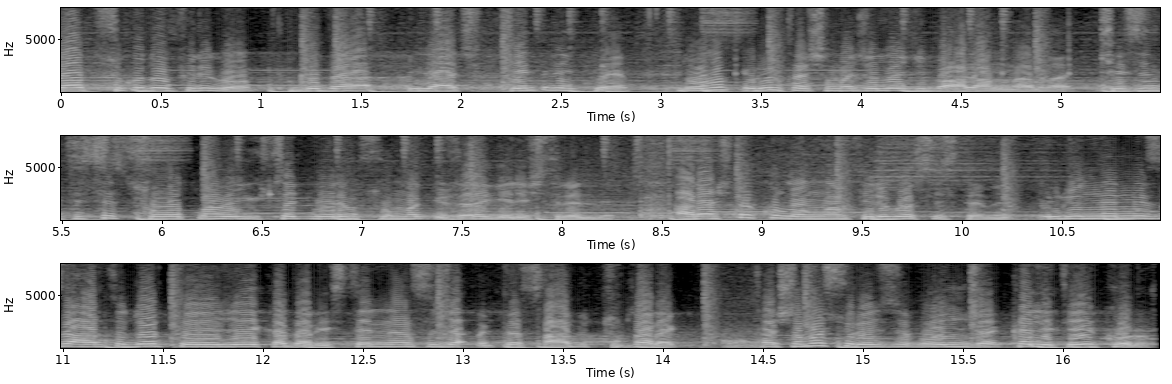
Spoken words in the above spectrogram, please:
Fiat Scudo Frigo, gıda, ilaç, catering ve donuk ürün taşımacılığı gibi alanlarda kesintisiz soğutma ve yüksek verim sunmak üzere geliştirildi. Araçta kullanılan frigo sistemi, ürünlerinizi artı 4 dereceye kadar istenilen sıcaklıkta sabit tutarak taşıma süreci boyunca kaliteyi korur.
